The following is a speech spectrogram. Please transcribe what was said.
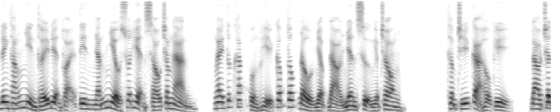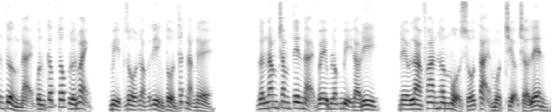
Đinh Thắng nhìn thấy điện thoại tin nhắn nhiều xuất hiện 600 ngàn, ngay tức khắc cuồng hỉ cấp tốc đầu nhập đảo nhân sự nghiệp trong. Thậm chí cả hậu kỳ, đào chân tường đại quân cấp tốc lớn mạnh, mịt rồi lọc đỉnh tổn thất nặng nề. Gần 500 tên đại V block bị đào đi, đều là fan hâm mộ số tại 1 triệu trở lên.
